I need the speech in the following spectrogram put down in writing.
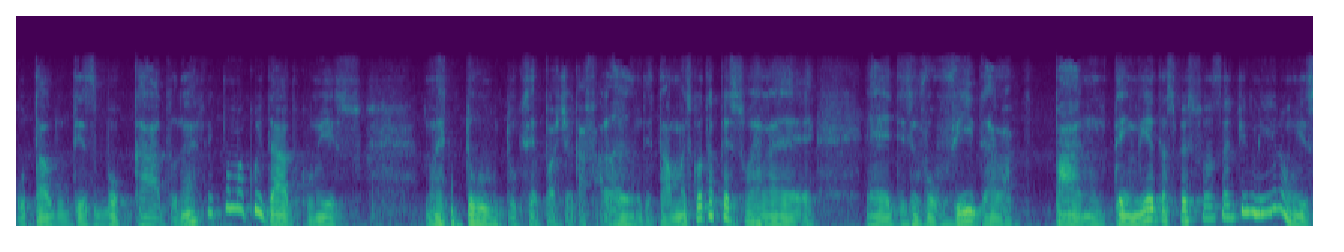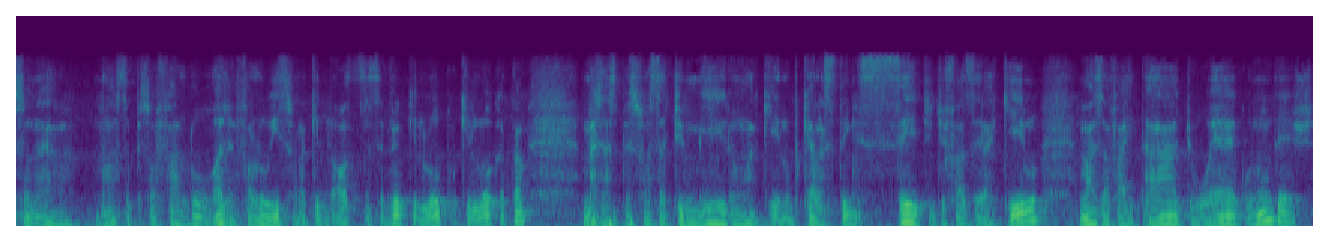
o tal do desbocado, né? Tem que tomar cuidado com isso não é tudo que você pode chegar falando e tal, mas quando a pessoa ela é, é desenvolvida, ela pá, não tem medo, as pessoas admiram isso nela. Nossa, a pessoa falou, olha, falou isso, olha que, nossa, você viu que louco, que louca tal. Mas as pessoas admiram aquilo, porque elas têm sede de fazer aquilo, mas a vaidade, o ego não deixa.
